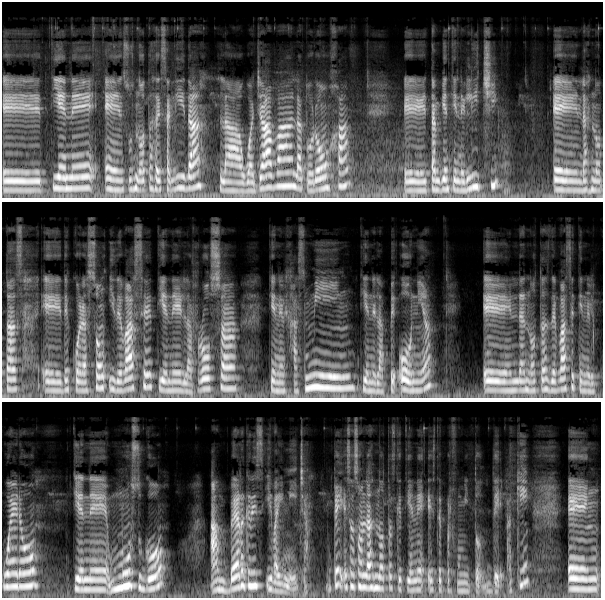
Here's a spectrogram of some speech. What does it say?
Eh, tiene en sus notas de salida la guayaba, la toronja, eh, también tiene lichi. En las notas de corazón y de base tiene la rosa, tiene el jazmín, tiene la peonia en las notas de base tiene el cuero, tiene musgo, ambergris y vainilla. ¿okay? Esas son las notas que tiene este perfumito de aquí. En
